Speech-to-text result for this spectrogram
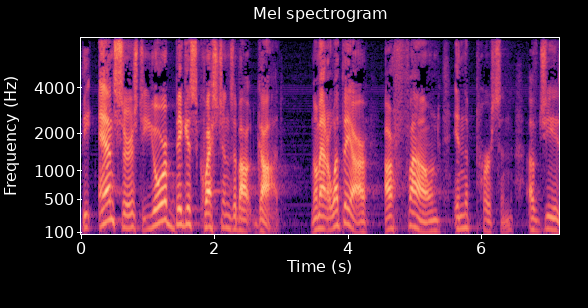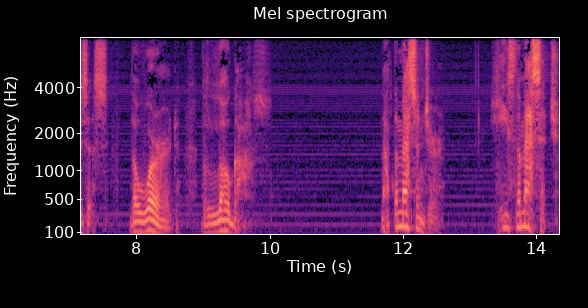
The answers to your biggest questions about God, no matter what they are, are found in the person of Jesus, the Word, the Logos. Not the messenger. He's the message.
